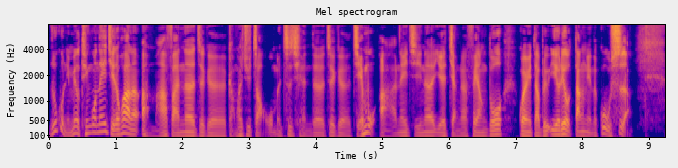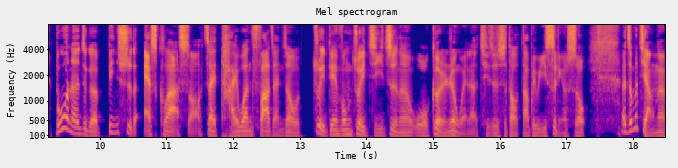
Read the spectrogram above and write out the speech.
如果你没有听过那一集的话呢，啊，麻烦呢这个赶快去找我们之前的这个节目啊，那一集呢也讲了非常多关于 W126 当年的故事啊。不过呢，这个宾士的 S Class 啊，在台湾发展到最巅峰、最极致呢，我个人认为呢，其实是到 W 一四零的时候。那怎么讲呢？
